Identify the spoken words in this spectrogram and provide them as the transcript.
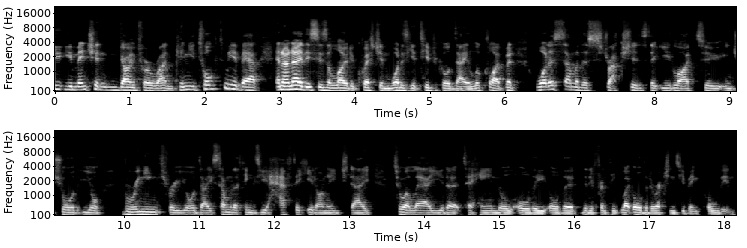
you, you mentioned going for a run. Can you talk to me about? And I know this is a loaded question. What does your typical day look like? But what are some of the structures that you like to ensure that you're bringing through your day? Some of the things you have to hit on each day to allow you to to handle all the all the the different things, like all the directions you're being pulled in.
